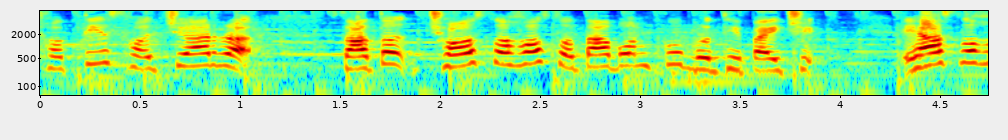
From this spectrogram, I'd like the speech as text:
ଛତିଶ ହଜାର ସାତ ଛଅଶହ ସତାବନକୁ ବୃଦ୍ଧି ପାଇଛି ଏହାସହ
